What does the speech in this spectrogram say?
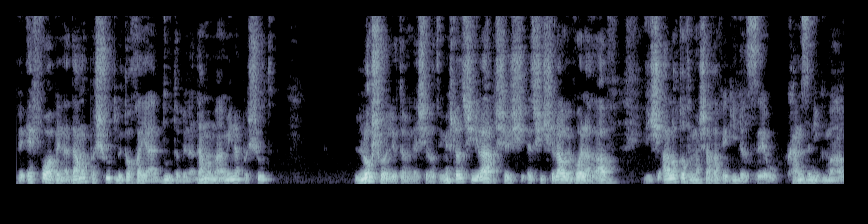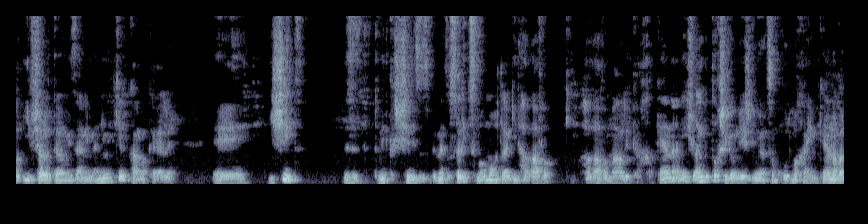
ואיפה הבן אדם הפשוט בתוך היהדות, הבן אדם המאמין הפשוט, לא שואל יותר מדי שאלות, ואם יש לו איזושהי שאלה, איזושהי שאלה הוא יבוא אל הרב וישאל אותו ומה שהרב יגיד אז זהו, כאן זה נגמר, אי אפשר יותר מזה, אני, אני מכיר כמה כאלה. אה, אישית, זה, זה, זה תמיד קשה לי, זה, זה באמת עושה לי צמרמורת להגיד הרב, הרב אמר לי ככה, כן, אני, אני בטוח שגם לי יש דמויות סמכות בחיים, כן, אבל,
